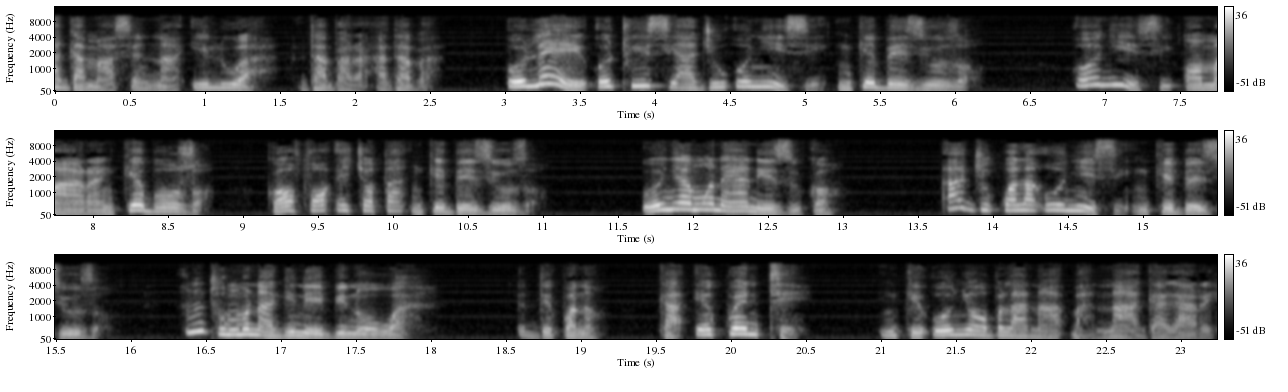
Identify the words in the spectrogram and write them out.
Aga m asị na ilu a dabara adaba. Olee otu isi ajụ onye isi nke bụ ezi ụzọ? Onye isi ọ maara nke bụ ụzọ ka ọ fọ ịchọta nke bụ ezi ụzọ? Onye mụ na ya na-ezukọ ajụkwala onye isi nke bụ ezi ụzọ. Ndụ mụ na gị na-ebi n'ụwa dịkwanụ ka ekwentị nke onye ọ bụla na-akpa na-agagharị.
